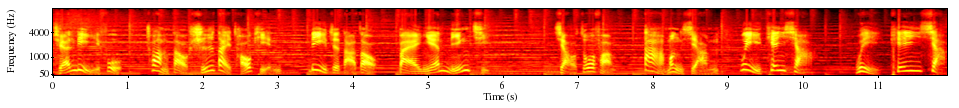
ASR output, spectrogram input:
全力以赴创造时代潮品，立志打造百年名企。小作坊。大梦想，为天下，为天下。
